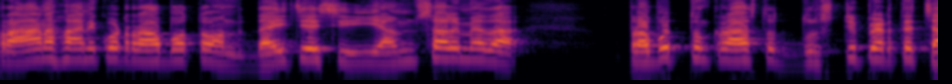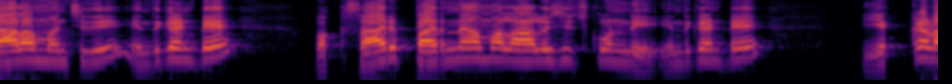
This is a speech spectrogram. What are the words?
ప్రాణహాని కూడా రాబోతా ఉంది. దయచేసి ఈ అంశాల మీద ప్రభుత్వం కాస్త దృష్టి పెడితే చాలా మంచిది. ఎందుకంటే ఒకసారి పరిణామాలు ఆలోచించుకోండి. ఎందుకంటే ఎక్కడ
